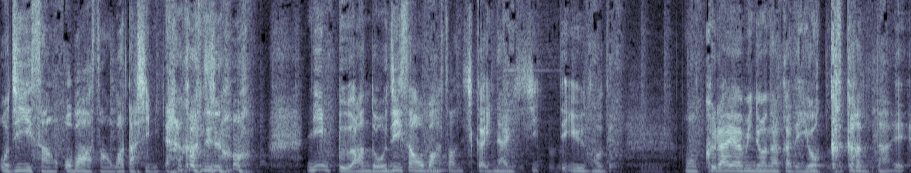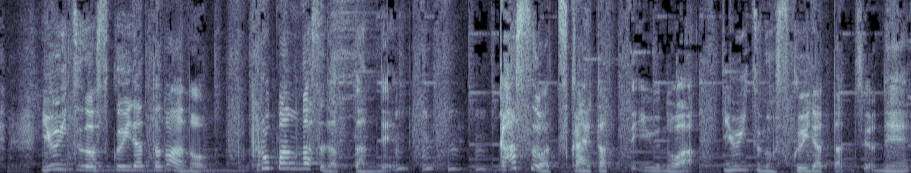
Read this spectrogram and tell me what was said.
おじいさんおばあさん私みたいな感じの妊婦おじいさんおばあさんしかいないしっていうので。もう暗闇の中で4日間耐え唯一の救いだったのはあのプロパンガスだったんでガスは使えたっていうのは唯一の救いだったんですよね。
